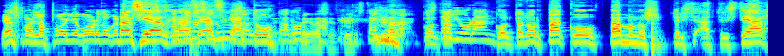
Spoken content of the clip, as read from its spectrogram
Gracias por el apoyo, gordo. Gracias, gracias, gato. contador gracias, Paco, Pepe. que está, llora- que Conta- está llorando. Contador Paco, vámonos a tristear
